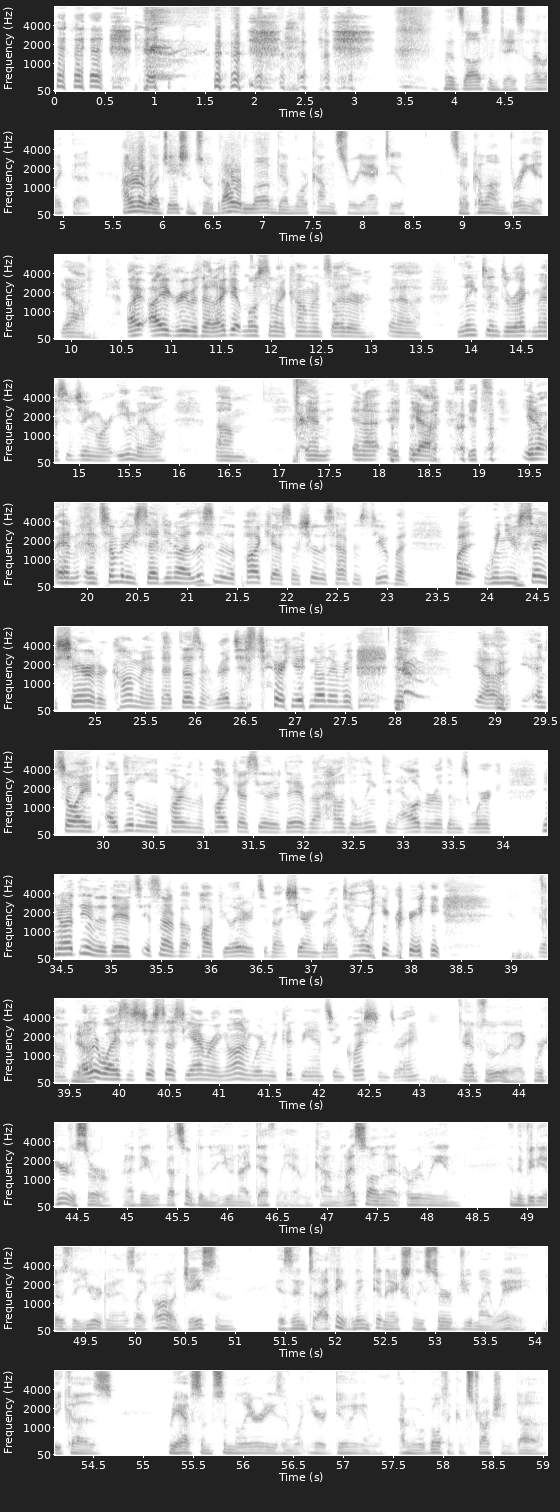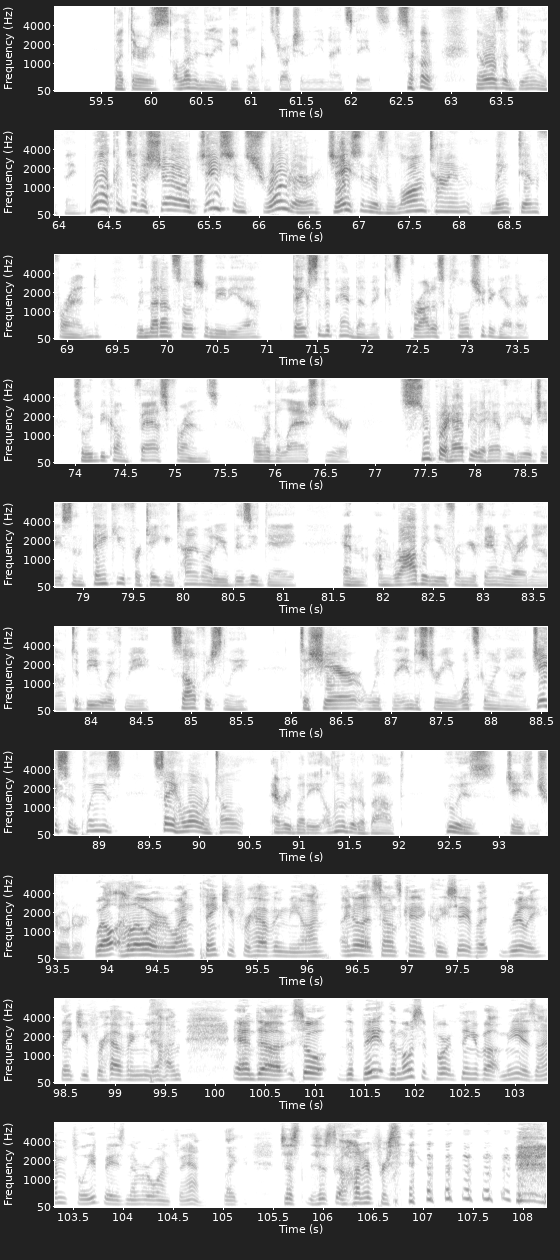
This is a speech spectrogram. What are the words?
that's awesome, Jason. I like that. I don't know about Jason's show, but I would love to have more comments to react to. So come on, bring it. Yeah, I, I agree with that. I get most of my comments either uh, LinkedIn direct messaging or email. Um, and and I it, yeah it's you know and and somebody said you know I listen to the podcast I'm sure this happens to you but but when you say share it or comment that doesn't register you know what I mean? It's yeah and so I I did a little part in the podcast the other day about how the LinkedIn algorithms work. You know at the end of the day it's it's not about popularity it's about sharing but I totally agree yeah. Yeah. Otherwise, it's just us yammering on when we could be answering questions, right? Absolutely. Like we're here to serve. And I think that's something that you and I definitely have in common. I saw that early in in the videos that you were doing. I was like, oh, Jason is into I think LinkedIn actually served you my way because we have some similarities in what you're doing and I mean we're both in construction, duh. But there's 11 million people in construction in the United States. So that wasn't the only thing. Welcome to the show, Jason Schroeder. Jason is a longtime LinkedIn friend. We met on social media. Thanks to the pandemic, it's brought us closer together. So we've become fast friends over the last year. Super happy to have you here, Jason. Thank you for taking time out of your busy day. And I'm robbing you from your family right now to be with me selfishly to share with the industry what's going on. Jason, please say hello and tell everybody a little bit about who is Jason Schroeder. Well, hello everyone. Thank you for having me on. I know that sounds kind of cliche, but really, thank you for having me on. And uh, so the the most important thing about me is I'm Felipe's number one fan. Like just just a hundred percent.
